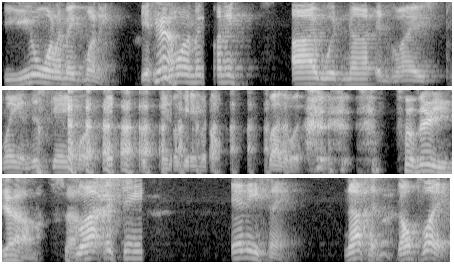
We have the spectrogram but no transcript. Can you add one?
you want to make money. If yeah. you don't want to make money, I would not advise playing this game or any game at all. By the way, well, there you go. So. Slot machine, anything, nothing. Don't play.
